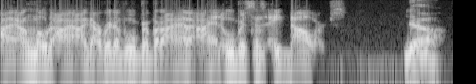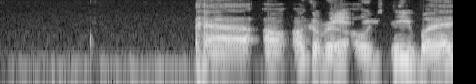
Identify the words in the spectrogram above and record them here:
I unloaded. I, I got rid of Uber, but I had I had Uber since eight dollars. yeah. Uh, Un- Uncle real OG, boy.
